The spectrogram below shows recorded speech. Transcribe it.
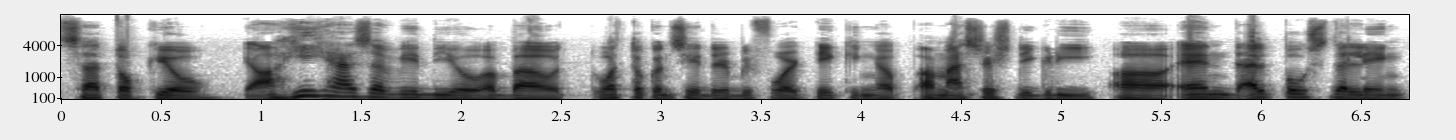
sa Tokyo. Uh, he has a video about what to consider before taking up a master's degree. Uh, and I'll post the link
